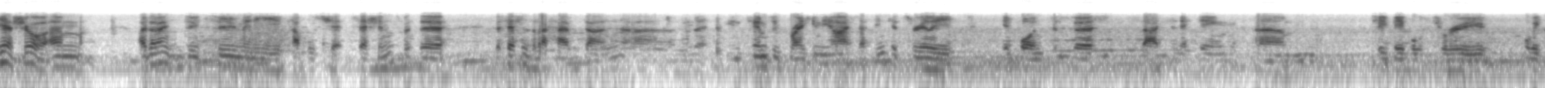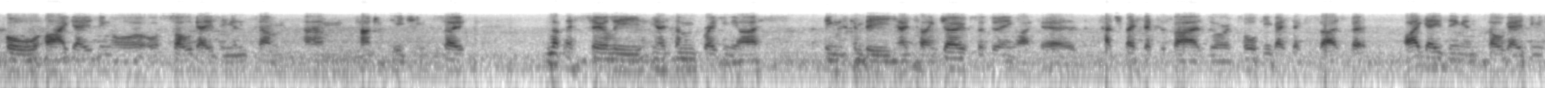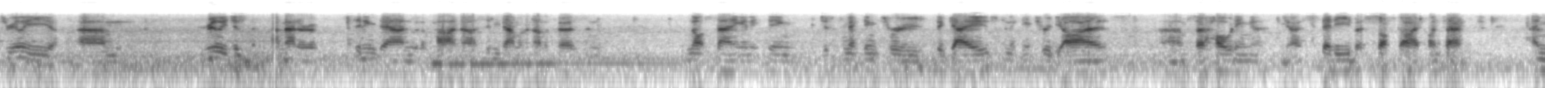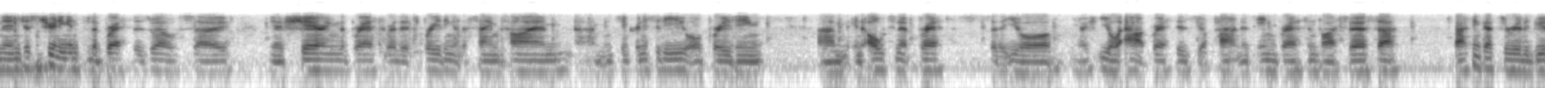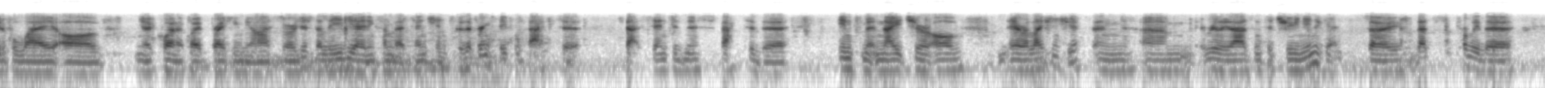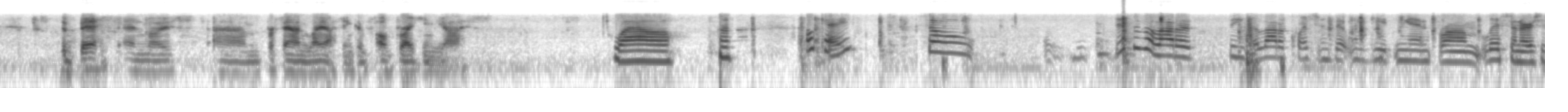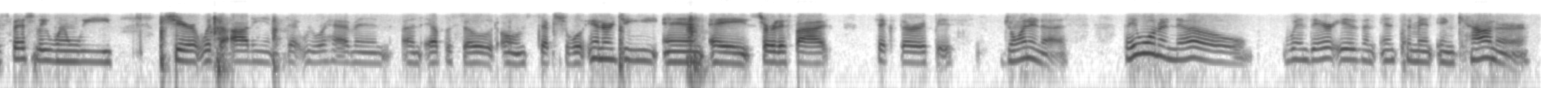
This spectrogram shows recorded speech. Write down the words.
Yeah, sure. Um, I don't do too many couples sessions, but the the sessions that I have done, um, in terms of breaking the ice, I think it's really important to first start connecting um, two people through what we call eye gazing or, or soul gazing in some um, tantra teachings. So not necessarily, you know, some breaking the ice things can be, you know, telling jokes or doing like a touch-based exercise or a talking-based exercise, but eye gazing and soul gazing is really, um, really just a matter of sitting down with a partner, sitting down with another person, not saying anything, just connecting through the gaze, connecting through the eyes, um, so holding a you know steady but soft eye contact, and then just tuning into the breath as well. So you know sharing the breath, whether it's breathing at the same time um, in synchronicity or breathing um, in alternate breaths, so that your you know, your out breath is your partner's in breath and vice versa. But I think that's a really beautiful way of you know quote unquote breaking the ice or just alleviating some of that tension because it brings people back to that centeredness, back to the intimate nature of their relationship, and um, it really allows them to tune in again. So that's probably the the best and most um, profound way I think of, of breaking the ice. Wow. okay. So this is a lot of things, a lot of questions that we get in from listeners, especially when we share with the audience that we were having an episode on sexual energy and a certified sex therapist joining us. They want to know when there is an intimate encounter,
